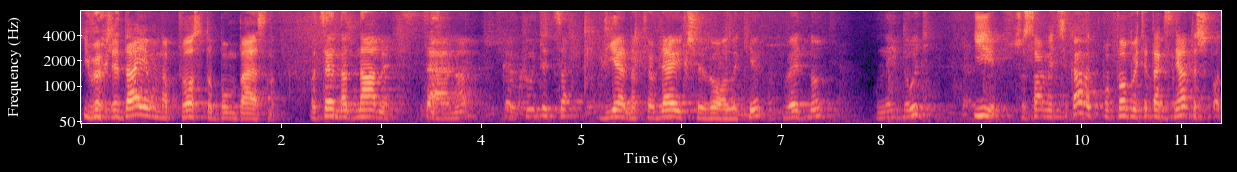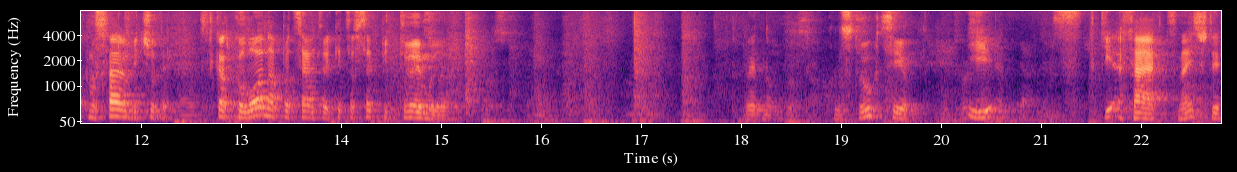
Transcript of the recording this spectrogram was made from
І виглядає вона просто бомбезно. Оце над нами сцена, яка крутиться, є направляючі ролики, видно, вони йдуть. І що саме цікаве, попробуйте так зняти, щоб атмосферу відчути. Це така колона по центру, яка це все підтримує. видно конструкцію. І такий ефект, знаєш, ти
